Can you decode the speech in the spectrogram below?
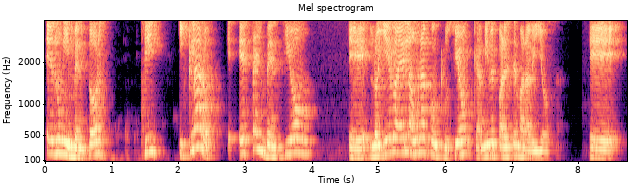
Es un inventor, ¿sí? Y claro, esta invención eh, lo lleva a él a una conclusión que a mí me parece maravillosa. Eh,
